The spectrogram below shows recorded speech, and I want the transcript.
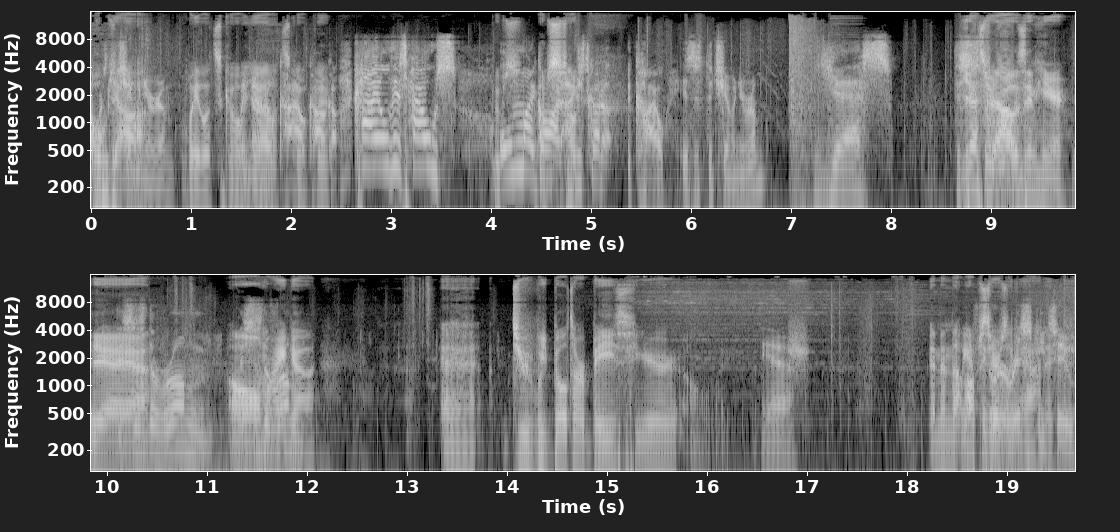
Oh Where's the yeah. chimney room? Wait, let's go. Wait, yeah, no, no, let's Kyle, go Kyle. Kyle, Kyle, this house! Oops, oh my god, I just gotta. Kyle, is this the chimney room? Yes. This Yes, is the room. I was in here. Yeah. This yeah. is the room. This Oh the my room. god. Uh, dude, we built our base here. Oh my. Yeah. And then the We have to go to risky attic. too.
